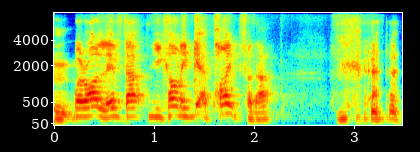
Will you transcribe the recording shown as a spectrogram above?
Mm. Where I live, that you can't even get a pint for that.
